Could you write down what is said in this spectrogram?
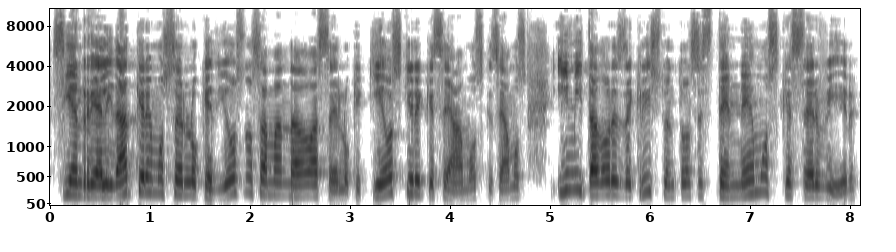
Si en realidad queremos ser lo que Dios nos ha mandado a hacer, lo que Dios quiere que seamos, que seamos imitadores de Cristo, entonces tenemos que servir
